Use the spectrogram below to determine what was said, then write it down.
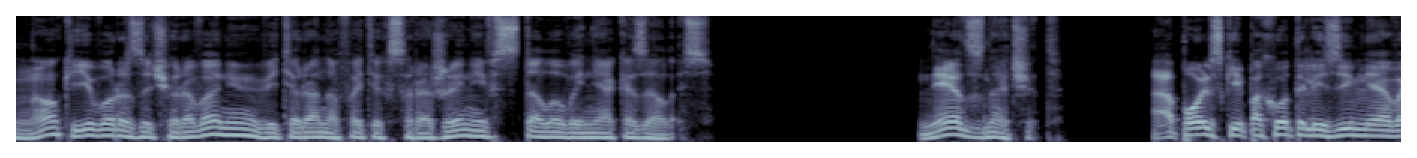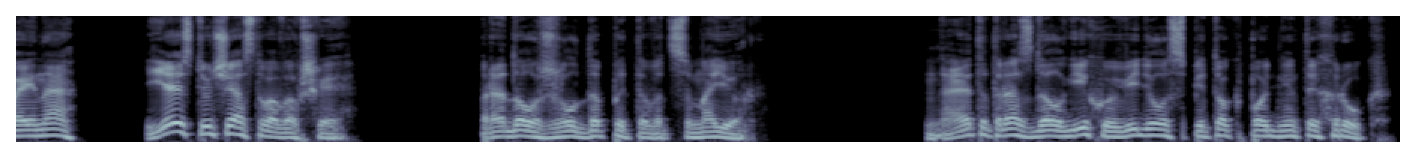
но к его разочарованию ветеранов этих сражений в столовой не оказалось. «Нет, значит. А польский поход или зимняя война есть участвовавшие?» Продолжил допытываться майор. На этот раз Долгих увидел спиток поднятых рук.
